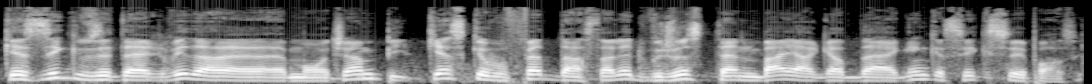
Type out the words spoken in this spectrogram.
Qu'est-ce qui vous est arrivé, dans, euh, mon chum? Puis qu'est-ce que vous faites dans ce temps-là? Êtes-vous juste stand-by à regarder la game? Qu'est-ce qui s'est passé?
